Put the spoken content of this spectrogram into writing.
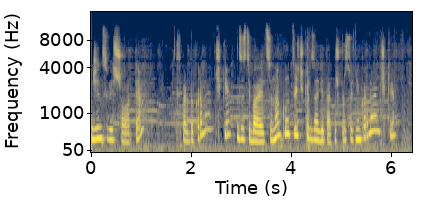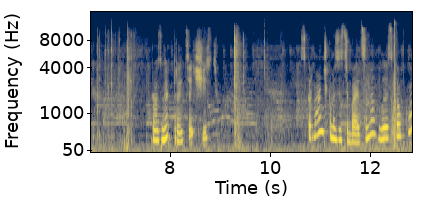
Джинсові шорти. Спереду карманчики. Застібаються на гудзички. Взаді також присутні карманчики. Розмір 36. З карманчиками застібається на блискавку.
